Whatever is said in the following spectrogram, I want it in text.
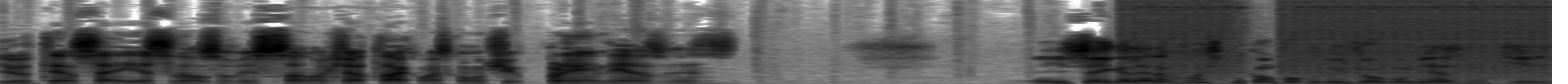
E o tenso é isso, né? Os zumbis só não te atacam, mas como te prendem às vezes. É isso aí, galera. Vou explicar um pouco do jogo mesmo, que,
